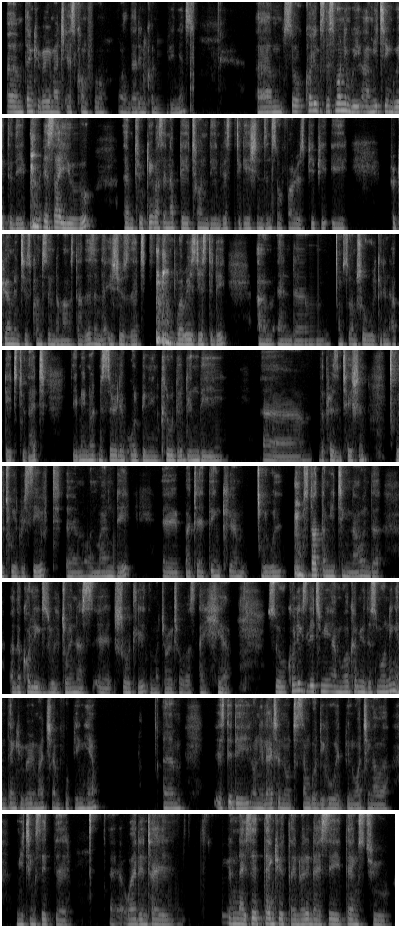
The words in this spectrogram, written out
um, thank you very much, Eskom, for all that inconvenience. Um, so colleagues, this morning we are meeting with the SIU um, to give us an update on the investigations insofar as PPE procurement is concerned, amongst others, and the issues that were raised yesterday um, and um, I'm, so I'm sure we'll get an update to that. They may not necessarily have all been included in the uh, the presentation, which we had received um, on Monday. Uh, but I think um, we will start the meeting now, and the other colleagues will join us uh, shortly. The majority of us are here. So, colleagues, let me um, welcome you this morning and thank you very much um, for being here. Um, yesterday, on a lighter note, somebody who had been watching our meeting said, uh, "Why didn't I?" And I said, "Thank you." Then why didn't I say thanks to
